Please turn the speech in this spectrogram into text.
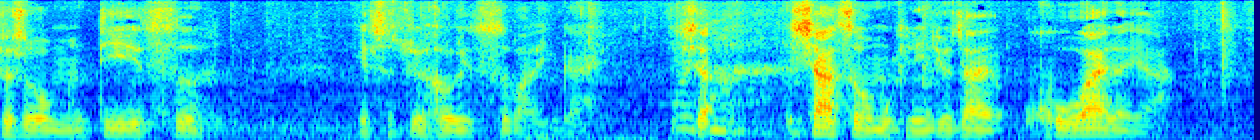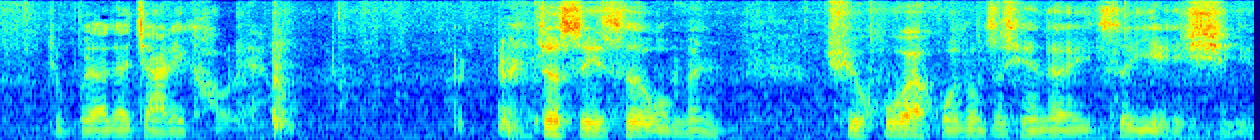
这是我们第一次，也是最后一次吧，应该。下下次我们肯定就在户外了呀，就不要在家里烤了呀。这是一次我们去户外活动之前的一次演习，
